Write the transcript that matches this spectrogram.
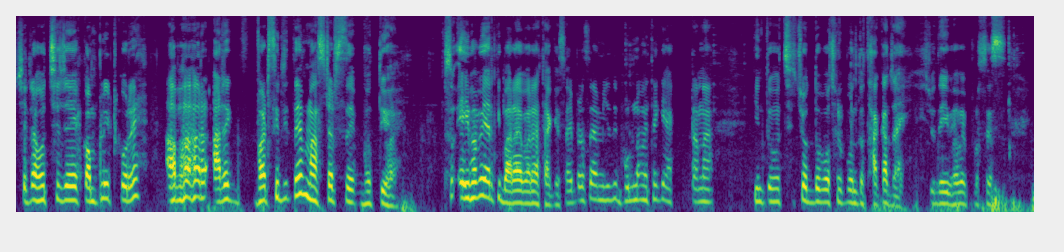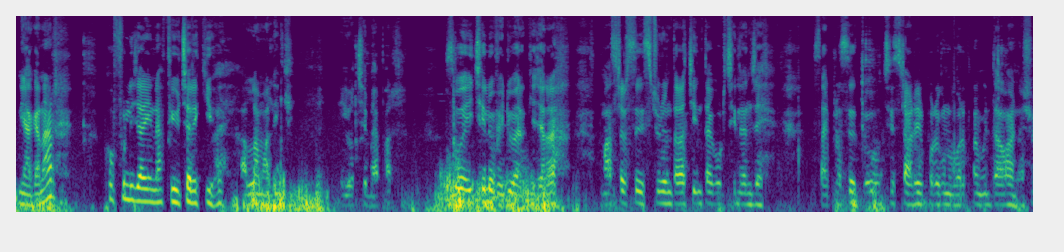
সেটা হচ্ছে যে কমপ্লিট করে আবার আরেক ভার্সিটিতে মাস্টার্সে ভর্তি হয়। সো এইভাবে আর কি বাড়ায় বাড়ায় থাকে। সাইপ্রাসে আমি যদি ভুল না হয়ে থাকি একটানা কিন্তু হচ্ছে চোদ্দ বছর পর্যন্ত থাকা যায়। যদি এইভাবে প্রসেস নিয়ে আগান। আর হোপফুলি জানি না ফিউচারে কী হয়। আল্লাহ মালিক, এই হচ্ছে ব্যাপার। সো এই ছিল ভিডিও আর কি। যারা মাস্টার্সের স্টুডেন্ট তারা চিন্তা করছিলেন যে সাইপ্রাসে তো হচ্ছে স্টাডির পরে কোনো ওয়ার্ক পারমিট দেওয়া হয় না। সো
